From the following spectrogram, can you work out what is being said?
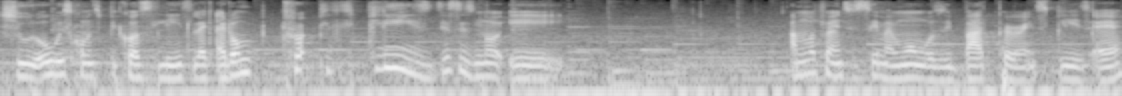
she would always come to pick us late. Like i don't tr- please this is not a i'm not trying to say my mom was a bad parent please eh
